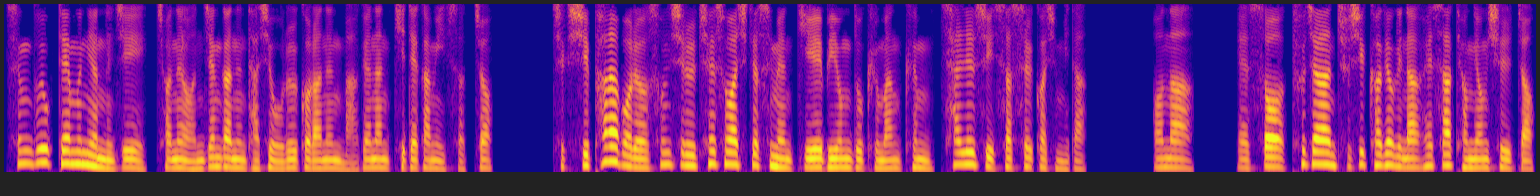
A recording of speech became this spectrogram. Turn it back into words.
승부욕 때문이었는지 저는 언젠가는 다시 오를 거라는 막연한 기대감이 있었죠. 즉시 팔아버려 손실을 최소화시켰으면 기회비용도 그만큼 살릴 수 있었을 것입니다. 허나 애써 투자한 주식 가격이나 회사 경영 실적,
